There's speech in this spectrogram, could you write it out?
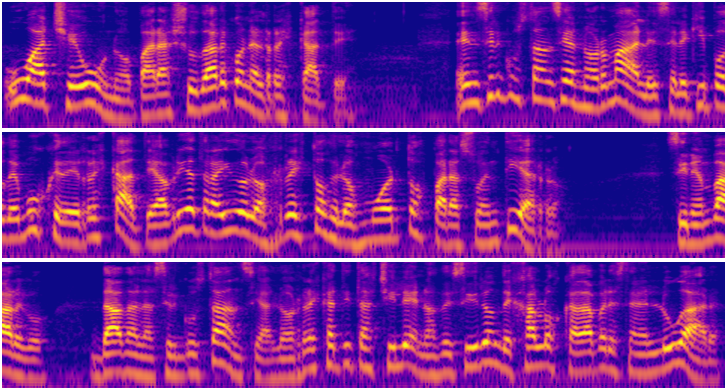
UH-1 para ayudar con el rescate. En circunstancias normales, el equipo de búsqueda y rescate habría traído los restos de los muertos para su entierro. Sin embargo, dadas las circunstancias, los rescatistas chilenos decidieron dejar los cadáveres en el lugar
